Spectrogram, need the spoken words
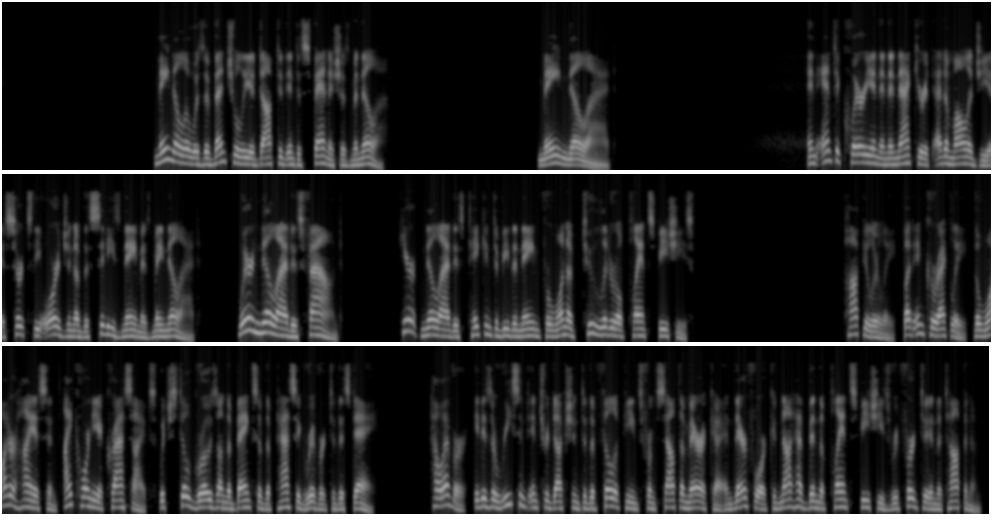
Maynila was eventually adopted into Spanish as Manila. Maynilad An antiquarian and inaccurate etymology asserts the origin of the city's name as Maynilad, where nilad is found. Here, nilad is taken to be the name for one of two literal plant species. Popularly, but incorrectly, the water hyacinth Eichhornia crassipes, which still grows on the banks of the Pasig River to this day. However, it is a recent introduction to the Philippines from South America and therefore could not have been the plant species referred to in the toponym.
